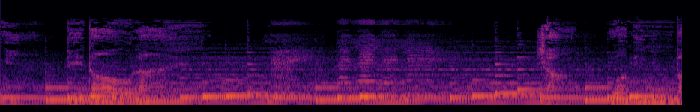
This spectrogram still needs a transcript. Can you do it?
你的到来，让我明白，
